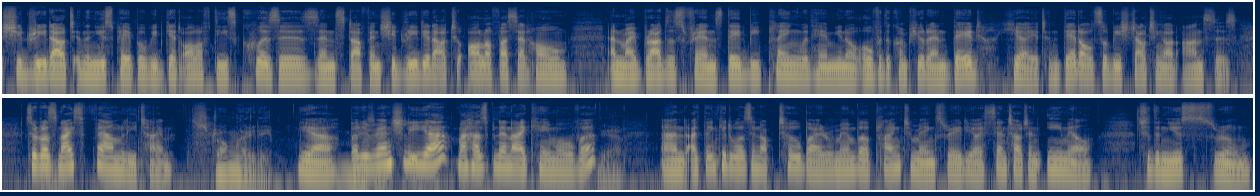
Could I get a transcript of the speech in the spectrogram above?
she'd read out in the newspaper we'd get all of these quizzes and stuff and she'd read it out to all of us at home and my brother's friends they'd be playing with him you know over the computer and they'd hear it and they'd also be shouting out answers so it was nice family time Strong lady. yeah but eventually yeah my husband and i came over Yeah. and I think it was in October. I remember applying to Manx Radio. I sent out an email to the newsroom,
